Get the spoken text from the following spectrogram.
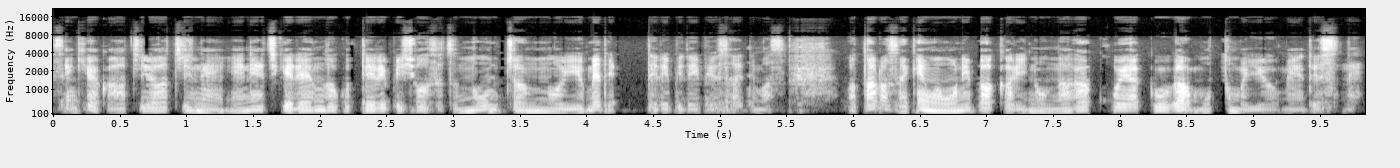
1988年 NHK 連続テレビ小説のんちゃんの夢でテレビデビューされてます。渡良世間は鬼ばかりの長子役が最も有名ですね。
